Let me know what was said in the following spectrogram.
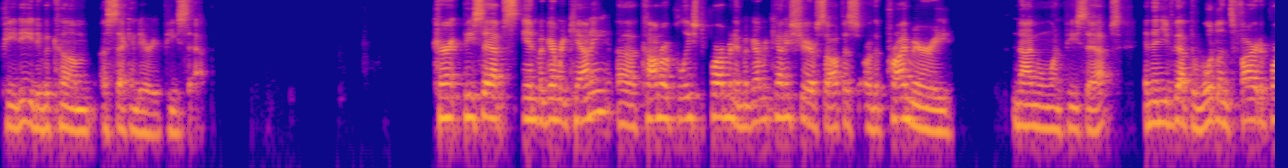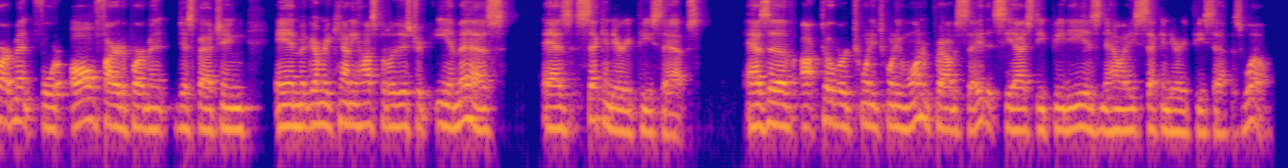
PD to become a secondary PSAP. Current PSAPs in Montgomery County, uh, Conroe Police Department and Montgomery County Sheriff's Office are the primary 911 PSAPs. And then you've got the Woodlands Fire Department for all fire department dispatching and Montgomery County Hospital District EMS as secondary PSAPs. As of October 2021, I'm proud to say that CISDPD is now a secondary PSAP as well.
